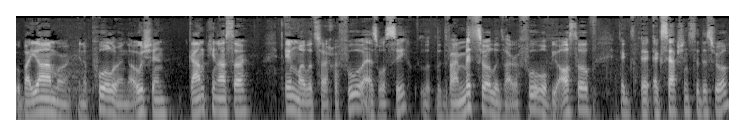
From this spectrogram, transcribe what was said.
ubayam or in a pool or in the ocean. Gam kinasar im l'tzarich refu, as we'll see. L'dvar mitzvah, l'dvar refu will be also ex- exceptions to this rule.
